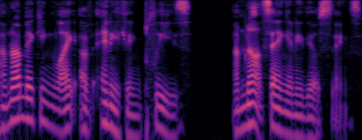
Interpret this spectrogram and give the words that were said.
I'm not making light of anything, please. I'm not saying any of those things.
